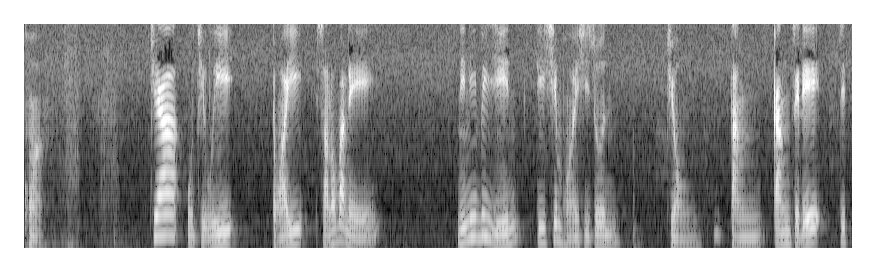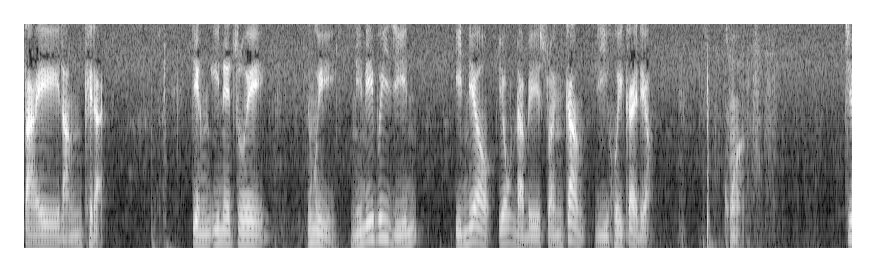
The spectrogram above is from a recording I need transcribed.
看，遮有一位大于撒罗曼的尼尼美人伫审判的时阵，将同共一个。即代人起来定因的罪，因为尼尼微人因了约纳的宣讲而悔改了。看，遮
